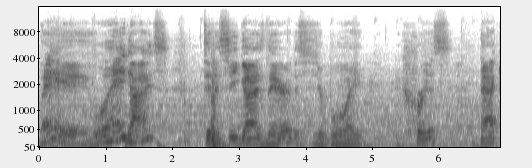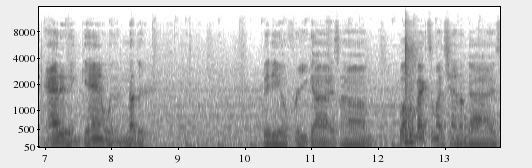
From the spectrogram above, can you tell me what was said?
Hey, well, hey guys. Didn't see you guys there. This is your boy Chris back at it again with another video for you guys. Um, welcome back to my channel, guys.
